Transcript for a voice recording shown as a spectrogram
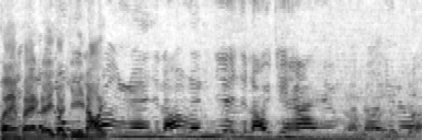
khoan khoan để cho chị nói. xin lỗi lên với xin lỗi chị hai. Em không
